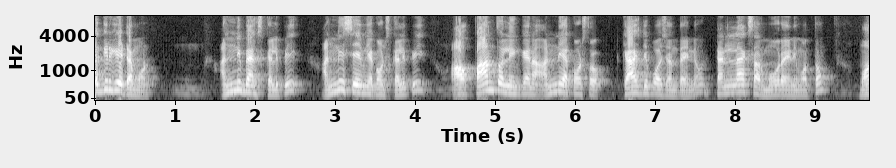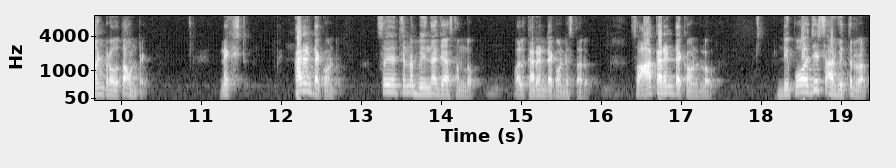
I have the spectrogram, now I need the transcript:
aggregate amount అన్ని బ్యాంక్స్ కలిపి అన్ని సేవింగ్ అకౌంట్స్ కలిపి ఆ పాన్తో లింక్ అయిన అన్ని అకౌంట్స్తో క్యాష్ డిపాజిట్ ఎంత అయినాయో టెన్ ల్యాక్స్ ఆర్ మోర్ అయినాయి మొత్తం మానిటర్ అవుతూ ఉంటాయి. నెక్స్ట్ కరెంట్ అకౌంట్ సో ఇది చిన్న బిజినెస్ చేస్తుందో వాళ్ళు కరెంట్ అకౌంట్ ఇస్తారు. సో ఆ కరెంట్ అకౌంట్లో deposits or withdrawal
